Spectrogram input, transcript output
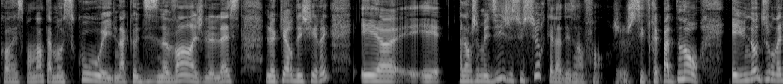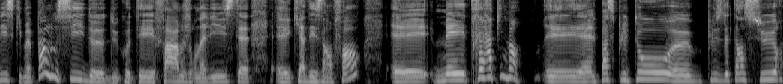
correspondante à Moscou et il n'a que 19 ans et je le laisse le cœur déchiré. Et, et alors je me dis, je suis sûre qu'elle a des enfants. Je ne citerai pas de nom. Et une autre journaliste qui me parle aussi de, du côté femme, journaliste, euh, qui a des enfants, euh, mais très rapidement. Et elle passe plutôt euh, plus de temps sur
